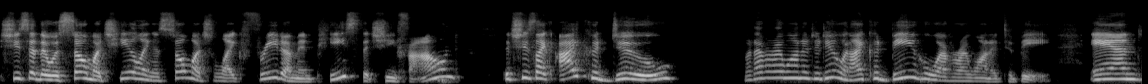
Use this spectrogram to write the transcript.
she said there was so much healing and so much like freedom and peace that she found that she's like i could do whatever i wanted to do and i could be whoever i wanted to be and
